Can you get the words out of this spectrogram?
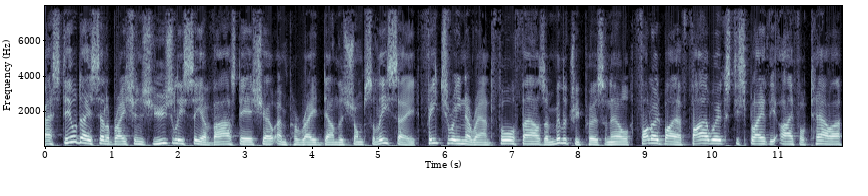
Bastille Day celebrations usually see a vast air show and parade down the Champs Elysees, featuring around 4,000 military personnel, followed by a fireworks display at the Eiffel Tower,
